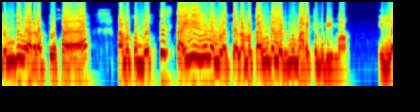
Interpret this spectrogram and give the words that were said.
இருந்து வர்ற புகை நமக்கு மொத்த ஸ்கையையும் நம்மளுக்கு நம்ம கண்கள்ல இருந்து மறைக்க முடியுமா? இல்ல.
